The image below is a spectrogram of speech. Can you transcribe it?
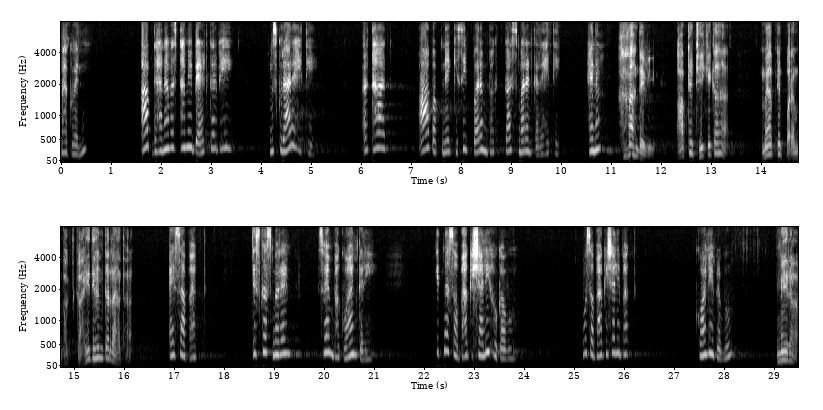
भगवान आप ध्यानावस्था में बैठकर भी मुस्कुरा रहे थे। अर्थात आप अपने किसी परम भक्त का स्मरण कर रहे थे है ना? हाँ देवी आपने ठीक ही कहा। मैं अपने परम भक्त का ही ध्यान कर रहा था। ऐसा भक्त जिसका स्मरण स्वयं भगवान करें कितना सौभाग्यशाली होगा वो। वो सौभाग्यशाली भक्त कौन है प्रभु? मेरा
